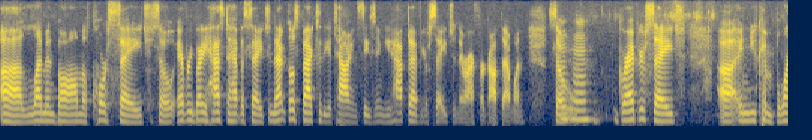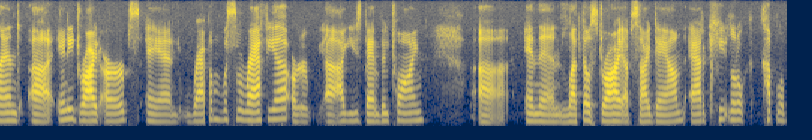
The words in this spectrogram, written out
uh, lemon balm, of course, sage. So everybody has to have a sage, and that goes back to the Italian seasoning. You have to have your sage in there. I forgot that one. So mm-hmm. grab your sage, uh, and you can blend uh, any dried herbs and wrap them with some raffia, or uh, I use bamboo twine. And then let those dry upside down. Add a cute little couple of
